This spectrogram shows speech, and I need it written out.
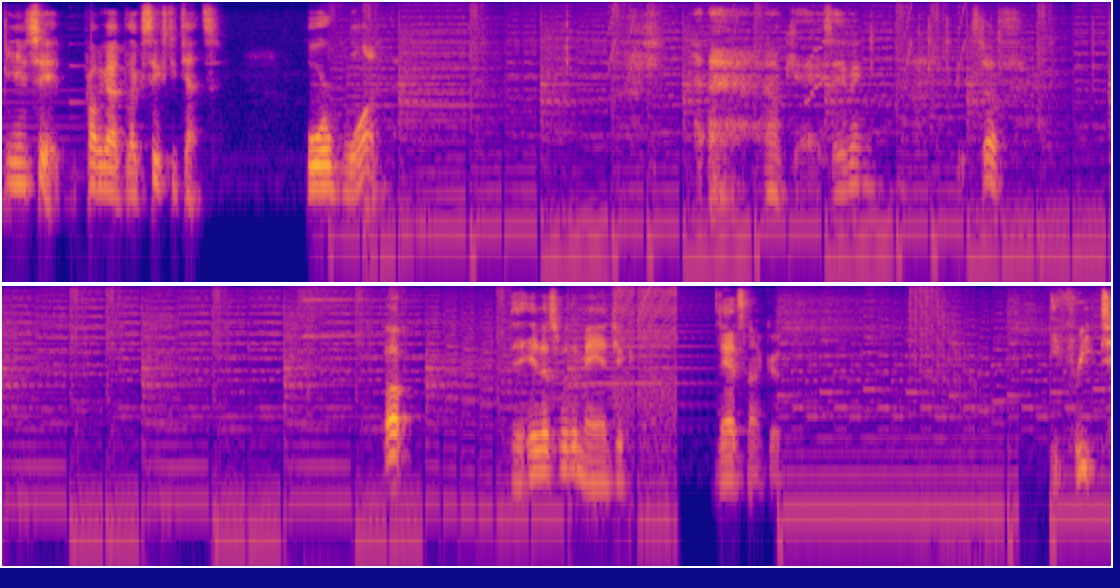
You didn't even see it. Probably got like 60 tents. Or one. okay, saving. Good stuff. Oh! They hit us with a magic. That's not good. Ifrit.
